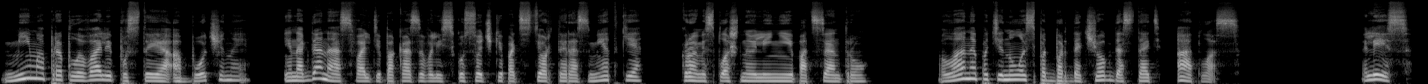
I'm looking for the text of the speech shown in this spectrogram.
Мимо проплывали пустые обочины, иногда на асфальте показывались кусочки подстертой разметки, кроме сплошной линии по центру. Лана потянулась под бардачок достать атлас. «Лис,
